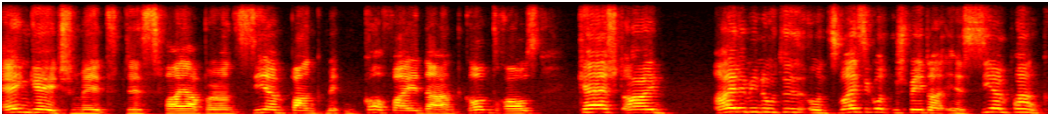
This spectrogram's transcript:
Engage mit des Fireburns. CM Punk mit dem Koffer in der Hand kommt raus, casht ein. Eine Minute und zwei Sekunden später ist CM Punk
